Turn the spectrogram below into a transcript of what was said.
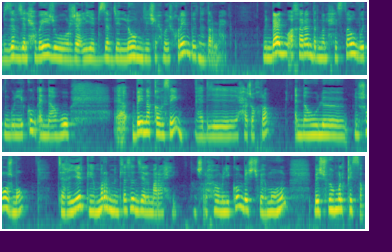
بزاف ديال الحوايج ورجع لي بزاف ديال اللوم ديال شي حوايج اخرين بغيت نهضر معاك. من بعد مؤخرا درنا الحصة وبغيت نقول لكم أنه بين قوسين هذه حاجة أخرى أنه le changement التغيير كيمر من ثلاثة ديال المراحل. نشرحهم لكم باش تفهموهم باش تفهموا القصة.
